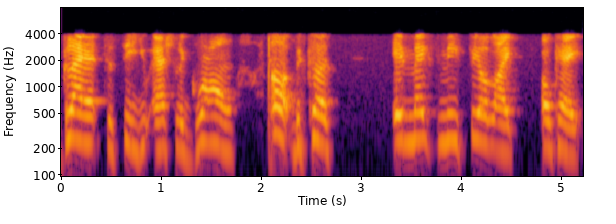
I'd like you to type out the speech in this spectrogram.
glad to see you actually grown up because it makes me feel like okay,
